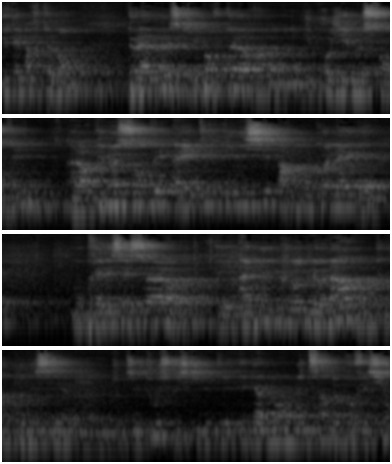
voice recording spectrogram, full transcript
du département de la Meuse qui est porteur euh, du projet Meuse Santé. Alors Meuse Santé a été initié par mon collègue, mon prédécesseur et ami Claude Léonard, que vous connaissez euh, et tous, puisqu'il était également médecin de profession.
